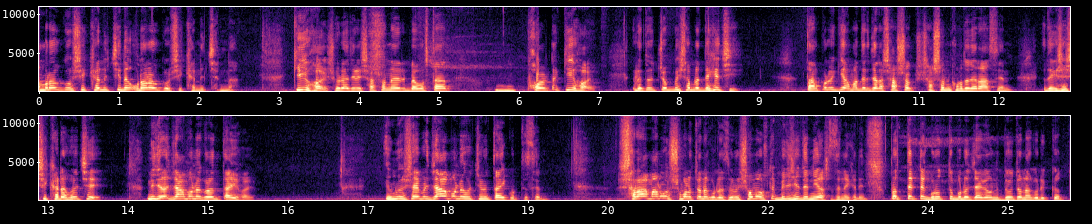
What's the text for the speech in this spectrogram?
আমরাও কেউ শিক্ষা নিচ্ছি না, ওনারাও কেউ শিক্ষা নিচ্ছেন না। কি হয়? স্বৈরাচারী শাসনের ব্যবস্থার ফলটা কি হয়? এটা তো চব্বিশে আমরা দেখেছি। তারপরে কি আমাদের যারা শাসক, শাসন ক্ষমতা যারা আছেন এদিকে সেই শিক্ষাটা হয়েছে? নিজেরা যা মনে করেন তাই হয়। ইউনুস সাহেবের যা মনে হচ্ছে উনি তাই করতেছেন। সারা মানুষ সমালোচনা করতেছে, উনি সমস্ত বিদেশিদের নিয়ে আসতেছেন এখানে। প্রত্যেকটা গুরুত্বপূর্ণ জায়গায় উনি দ্বৈত নাগরিকত্ব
